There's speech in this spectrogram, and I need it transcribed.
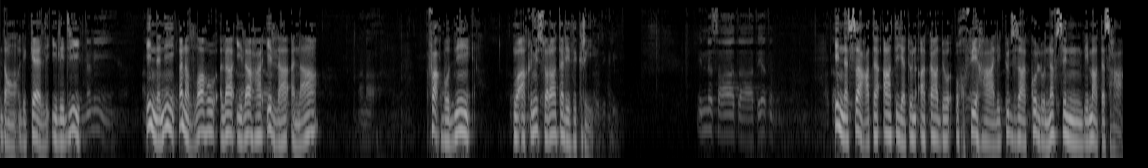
dans lesquels il est dit إنني أنا الله لا إله إلا أنا. فاعبدني وأقم الصلاة لذكري. إن الساعة آتية أكاد. أخفيها لتجزى كل نفس بما تسعى.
